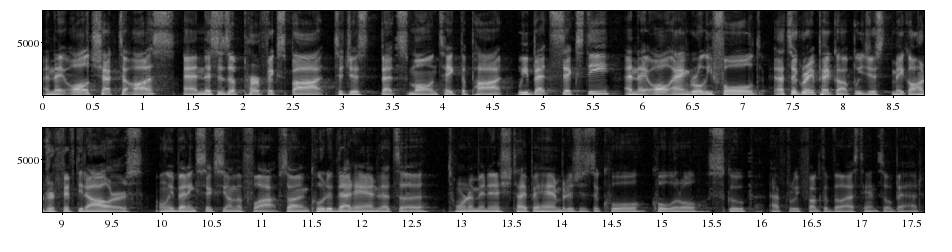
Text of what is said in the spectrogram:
and they all check to us. And this is a perfect spot to just bet small and take the pot. We bet 60, and they all angrily fold. That's a great pickup. We just make $150 only betting 60 on the flop. So I included that hand. That's a tournament-ish type of hand, but it's just a cool, cool little scoop after we fucked up the last hand so bad.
